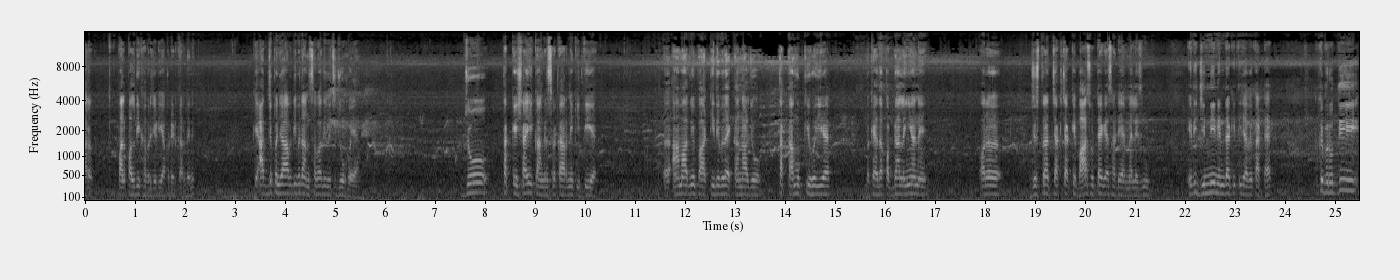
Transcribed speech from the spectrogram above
ਹਰ ਪਲ ਪਲ ਦੀ ਖਬਰ ਜਿਹੜੀ ਅਪਡੇਟ ਕਰਦੇ ਨੇ ਕਿ ਅੱਜ ਪੰਜਾਬ ਦੀ ਵਿਧਾਨ ਸਭਾ ਦੇ ਵਿੱਚ ਜੋ ਹੋਇਆ, ਜੋ ਧੱਕੇਸ਼ਾਹੀ ਕਾਂਗਰਸ ਸਰਕਾਰ ਨੇ ਕੀਤੀ ਹੈ ਆਮ ਆਦਮੀ ਪਾਰਟੀ ਦੇ ਵਿਧਾਇਕਾਂ ਨਾਲ ਜੋ ਧੱਕਾ ਮੁੱਕੀ ਹੋਈ ਹੈ, ਬਕਾਇਦਾ ਪੱਗਾਂ ਲਈਆਂ ਨੇ ਔਰ ਜਿਸ ਤਰ੍ਹਾਂ ਚੱਕ ਚੱਕ ਕੇ ਬਾਹਰ ਸੁੱਟਿਆ ਗਿਆ ਸਾਡੇ ਐਮਐਲਏਜ਼ ਨੂੰ, ਇਹਦੀ ਜਿੰਨੀ ਨਿੰਦਾ ਕੀਤੀ ਜਾਵੇ ਘੱਟ ਹੈ, ਕਿਉਂਕਿ ਵਿਰੋਧੀ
